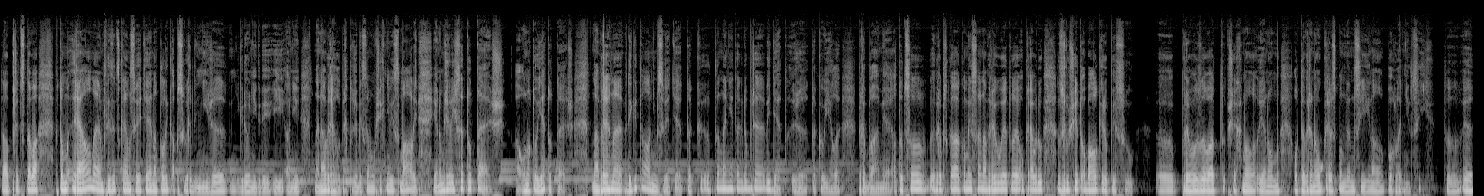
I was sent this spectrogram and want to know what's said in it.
Ta představa v tom reálném fyzickém světě je natolik absurdní, že nikdo nikdy ji ani nenavrhl, protože by se mu všichni vysmáli. Jenomže když se to též a ono to je to tež, navrhne v digitálním světě, tak to není tak dobře vidět, že takovýhle problém je. A to, co Evropská komise navrhuje, to je opravdu zrušit obálky dopisů e, provozovat všechno jenom otevřenou korespondencí na pohlednicích. To je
